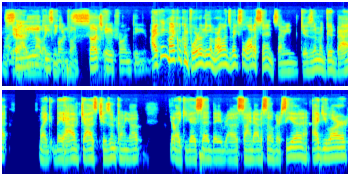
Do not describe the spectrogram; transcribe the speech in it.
Like, Yeah. you not like Sneaky sneaky fun? Such a fun team. I think Michael Conforto to the Marlins makes a lot of sense. I mean, gives them a good bat. Like they have Jazz Chisholm coming up. Yep. Like you guys said, they uh, signed Avisail Garcia, Aguilar,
